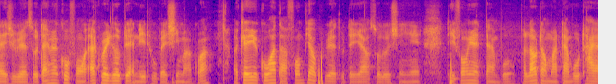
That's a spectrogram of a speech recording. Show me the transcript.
တယ်ယူရဲဆိုအတိုင်းပဲကိုဖုန်း upgrade လုပ်တဲ့အနေတစ်ခုပဲရှိမှာကွာအကယ်၍ကိုကဒါဖုန်းပြောက်ဘူးတဲ့သူတယောက်ဆိုလို့ရှိရင်ဒီဖုန်းရဲ့တန်ဖိုးဘယ်လောက်တောင်မှတန်ဖိုးထားရ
